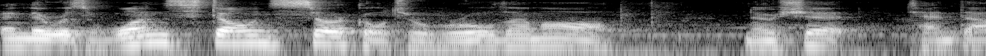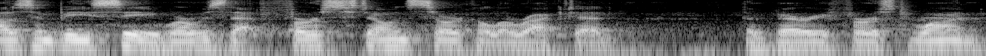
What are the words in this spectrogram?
And there was one stone circle to rule them all. No shit. 10,000 BC. Where was that first stone circle erected? The very first one.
